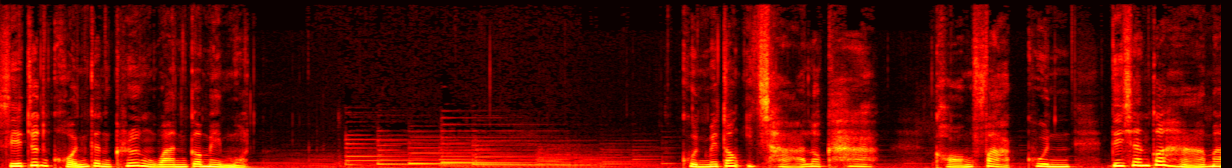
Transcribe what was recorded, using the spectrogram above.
เสียจนขนกันครึ่งวันก็ไม่หมด คุณไม่ต้องอิจฉาหรอกค่ะ ของฝากคุณ ดิฉันก็หามา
